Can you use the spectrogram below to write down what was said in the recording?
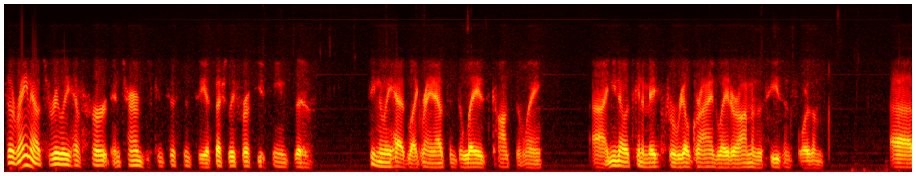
the rainouts really have hurt in terms of consistency, especially for a few teams that have seemingly had like rainouts and delays constantly. Uh, and you know it's going to make for a real grind later on in the season for them. Uh,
